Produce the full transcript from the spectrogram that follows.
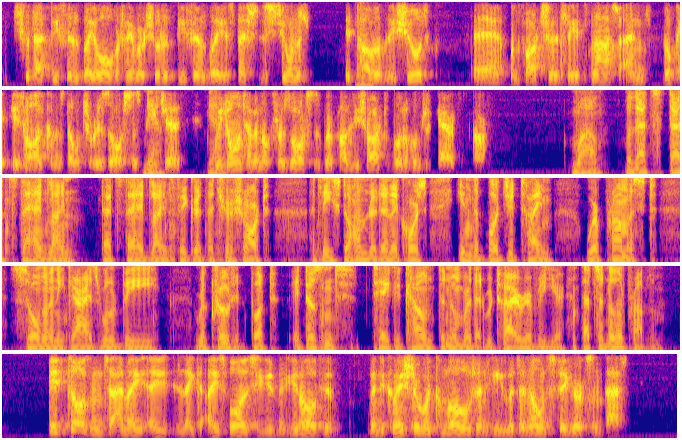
should that be filled by overtime or should it be filled by a specialist unit? It probably should. Uh, unfortunately, it's not. And look, it all comes down to resources, Yeah. PJ. Yeah. We don't have enough resources. We're probably short about 100 guards in Cork. Wow. Well, that's that's the headline. That's the headline figure that you're short at least 100. And of course, in the budget time, we're promised so many guards will be recruited, but it doesn't take account the number that retire every year. That's another problem. It doesn't, and I, I like. I suppose you you know, when the commissioner would come out and he would announce figures and that,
